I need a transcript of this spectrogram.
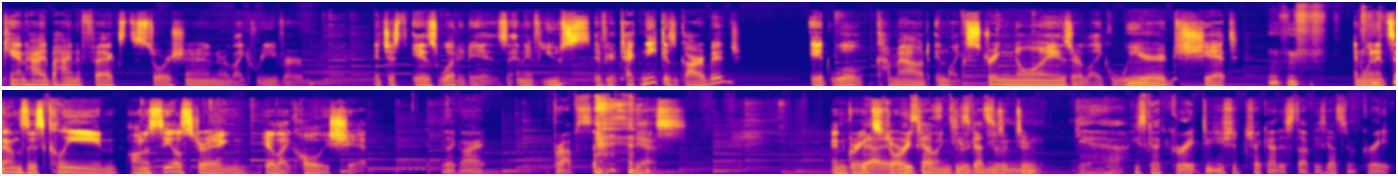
Can't hide behind effects, distortion, or like reverb. It just is what it is. And if you if your technique is garbage, it will come out in like string noise or like weird shit. Mhm. And when it sounds this clean on a steel string, you're like, holy shit. You're like, all right, props. yes. And great Yeah, he's got- storytelling he's through the got music some- too. Yeah, he's got great, dude. You should check out his stuff. He's got some great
